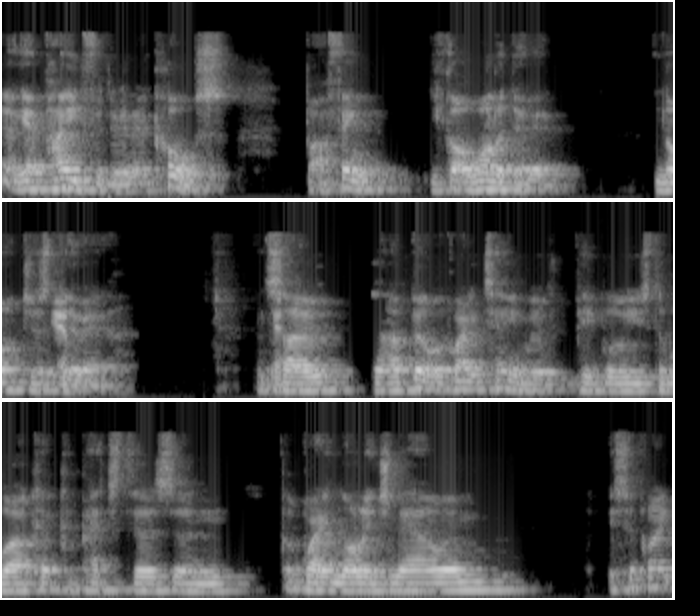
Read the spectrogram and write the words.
Get paid for doing it, of course. But I think you've got to want to do it, not just yep. do it. And yep. so you know, I've built a great team with people who used to work at competitors and got great knowledge now. And it's a great,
